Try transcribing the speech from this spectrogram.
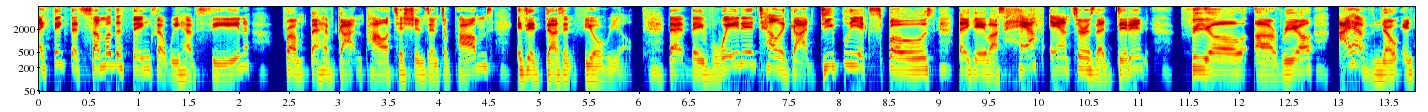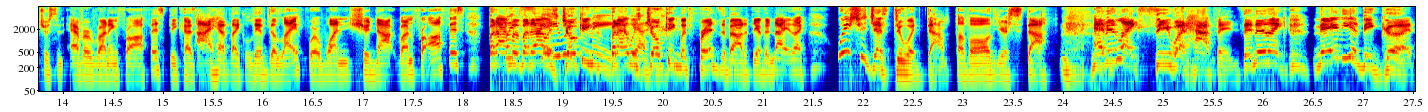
I think that some of the things that we have seen from that have gotten politicians into problems is it doesn't feel real. That they've waited till it got deeply exposed. They gave us half answers that didn't feel uh, real. I have no interest in ever running for office because I have like lived a life where one should not run for office. But I, But but, I was joking. me. But I was Yes. joking with friends about it the other night. Like, we should just do a dump of all your stuff and then like see what happens. And then like maybe it'd be good.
